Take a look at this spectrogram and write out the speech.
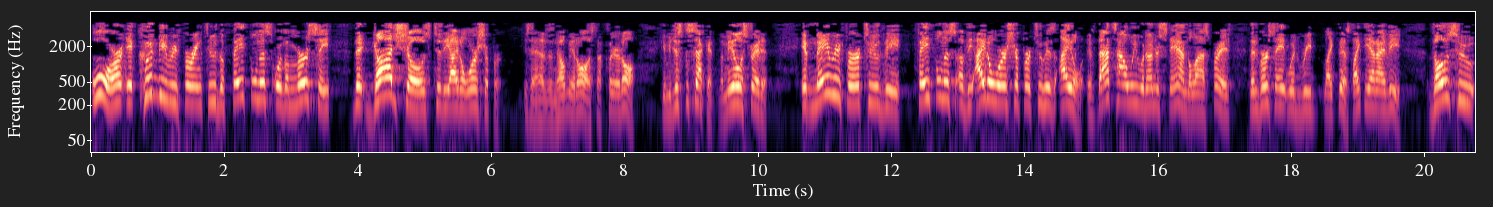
or it could be referring to the faithfulness or the mercy that God shows to the idol worshiper. You say, that doesn't help me at all. It's not clear at all. Give me just a second. Let me illustrate it. It may refer to the faithfulness of the idol worshiper to his idol. If that's how we would understand the last phrase, then verse 8 would read like this, like the NIV. Those who,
